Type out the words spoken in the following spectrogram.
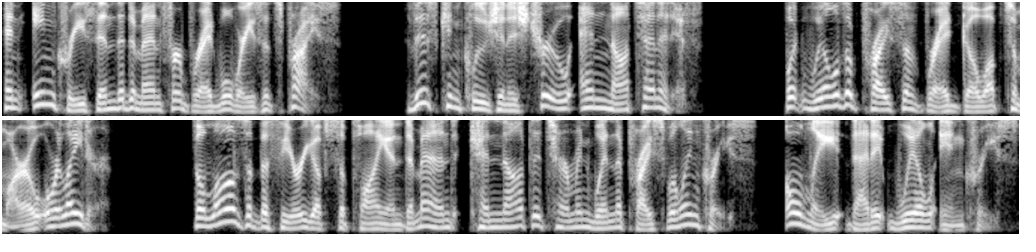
an increase in the demand for bread will raise its price. This conclusion is true and not tentative. But will the price of bread go up tomorrow or later? The laws of the theory of supply and demand cannot determine when the price will increase, only that it will increase.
